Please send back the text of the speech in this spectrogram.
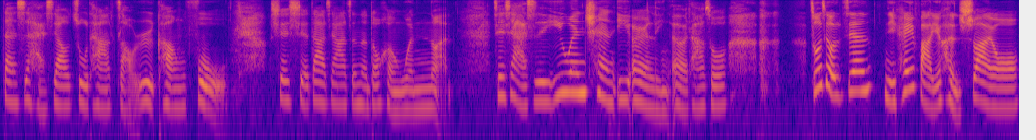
但是还是要祝他早日康复。谢谢大家，真的都很温暖。接下来是 Ewan Chen 一二零二，他说。左九间，你黑发也很帅哦。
